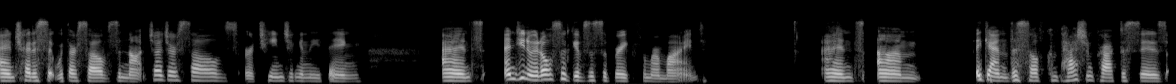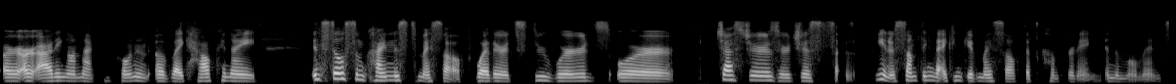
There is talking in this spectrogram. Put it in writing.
and try to sit with ourselves and not judge ourselves or changing anything and and you know it also gives us a break from our mind and um, again the self-compassion practices are, are adding on that component of like how can i instill some kindness to myself whether it's through words or gestures or just you know something that i can give myself that's comforting in the moment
